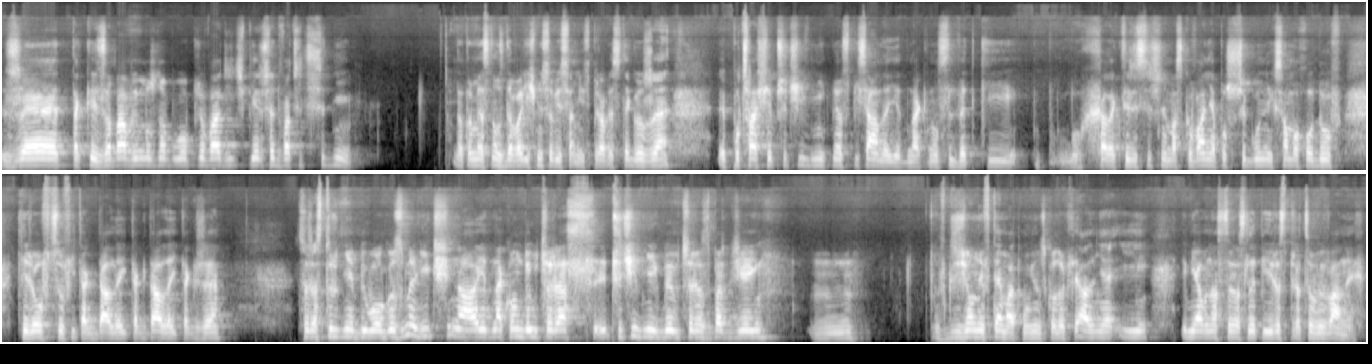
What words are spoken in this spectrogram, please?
że takie zabawy można było prowadzić pierwsze 2 czy 3 dni. Natomiast no, zdawaliśmy sobie sami sprawę z tego, że po czasie przeciwnik miał spisane jednak no, sylwetki charakterystyczne maskowania poszczególnych samochodów, kierowców i tak dalej, i tak dalej. Także coraz trudniej było go zmylić, no a jednak on był coraz, przeciwnik był coraz bardziej mm, wgryziony w temat, mówiąc kolokwialnie, i, i miał nas coraz lepiej rozpracowywanych.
